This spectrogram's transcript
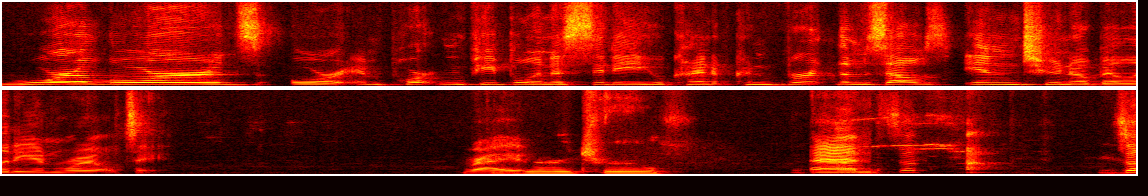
warlords or important people in a city who kind of convert themselves into nobility and royalty right? Very true. And so so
